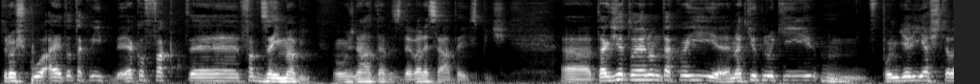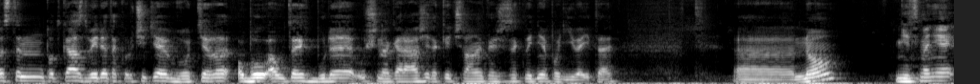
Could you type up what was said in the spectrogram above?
trošku a je to takový jako fakt, eh, fakt zajímavý. Možná z 90. spíš. Uh, takže to je jenom takový naťuknutí. Hmm. V pondělí, až tenhle ten podcast vyjde, tak určitě o těle obou autech bude už na garáži taky článek, takže se klidně podívejte. Uh, no, Nicméně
